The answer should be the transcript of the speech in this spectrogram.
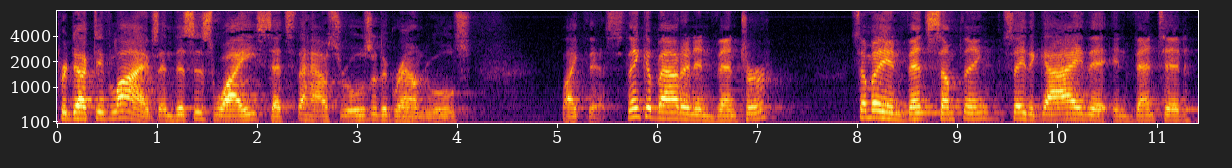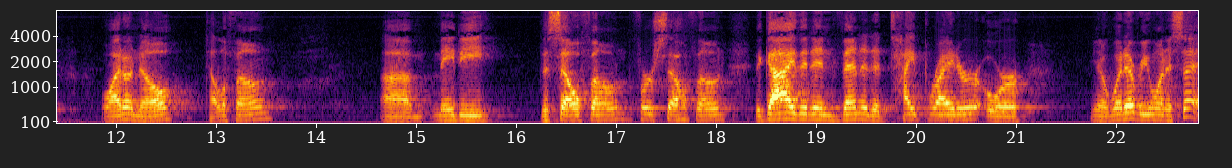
productive lives. And this is why he sets the house rules or the ground rules like this. Think about an inventor. Somebody invents something. Say the guy that invented, well, I don't know, telephone, um, maybe the cell phone, first cell phone the guy that invented a typewriter or you know whatever you want to say.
